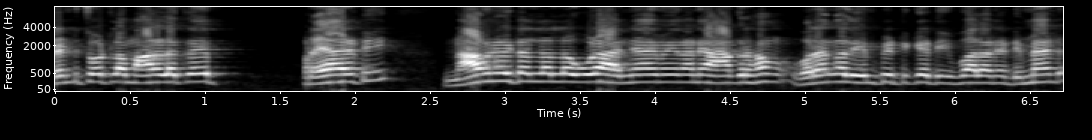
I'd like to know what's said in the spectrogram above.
రెండు చోట్ల మాలలకే ప్రయారిటీ నామినేటర్లలో కూడా అన్యాయమేననే ఆగ్రహం వరంగల్ ఎంపీ టికెట్ ఇవ్వాలనే డిమాండ్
